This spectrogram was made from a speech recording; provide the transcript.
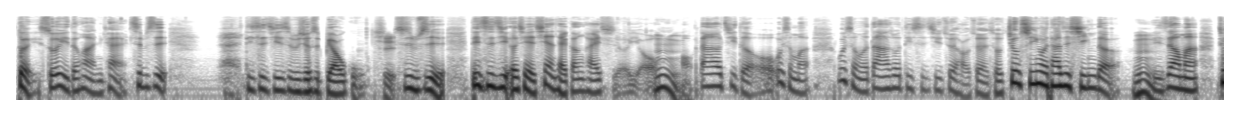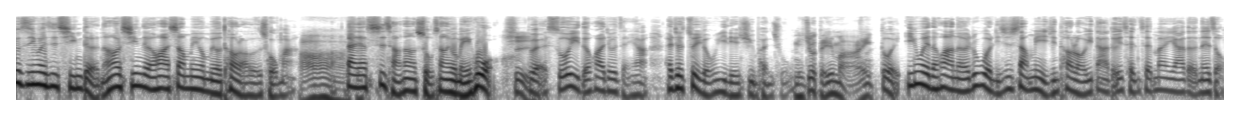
对，所以的话，你看是不是？第四季是不是就是标股？是，是不是第四季？而且现在才刚开始而已哦。嗯，哦，大家要记得哦。为什么？为什么大家说第四季最好赚的时候，就是因为它是新的。嗯，你知道吗？就是因为是新的，然后新的话上面又没有套牢的筹码啊，大家市场上手上又没货，是对，所以的话就怎样？它就最容易连续喷出，你就得买。对，因为的话呢，如果你是上面已经套牢一大堆层层卖压的那种，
